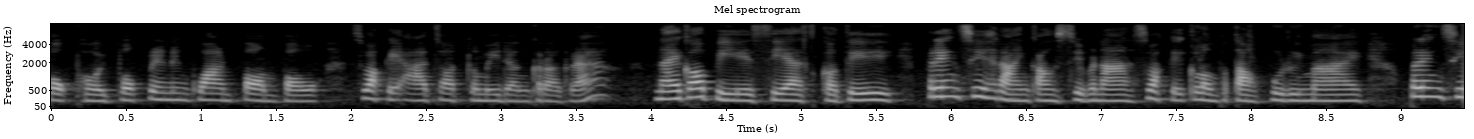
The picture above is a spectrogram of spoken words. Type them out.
កកភយពកព្រៀននឹងគួនប៉ំពកស្វាក់គេអាចតក៏មីដងក្រករ៉ា ណៃក៏ PACS ក៏ទីព្រៀងឈីរាញ់កងស៊ីបណាស្វាក់គេក្លំបតោពូរីម៉ៃព្រៀងឈី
